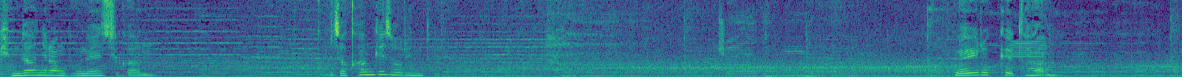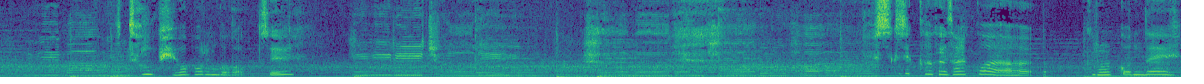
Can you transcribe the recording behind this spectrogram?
김단이랑 보낸 시간 고작 한 계절인데. 왜 이렇게 다 텅 비워버린 것 같지? 씩씩하게 살 거야. 그럴 건데.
